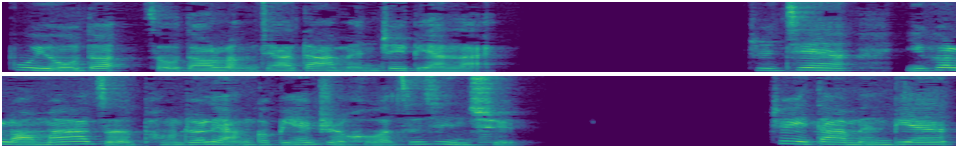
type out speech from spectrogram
不由得走到冷家大门这边来。只见一个老妈子捧着两个扁纸盒子进去。这大门边。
